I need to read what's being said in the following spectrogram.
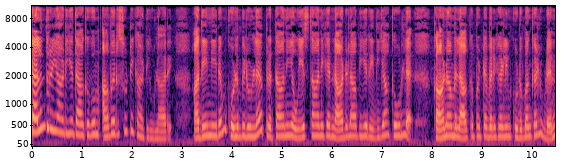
கலந்துரையாடியதாகவும் அவர் சுட்டிக்காட்டியுள்ளார். அதே நேரம் கொழும்பிலுள்ள பிரித்தானிய உயர்ஸ்தானிகர் நாடளாவிய ரீதியாக உள்ள காணாமல் ஆக்கப்பட்டவர்களின் குடும்பங்களுடன்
